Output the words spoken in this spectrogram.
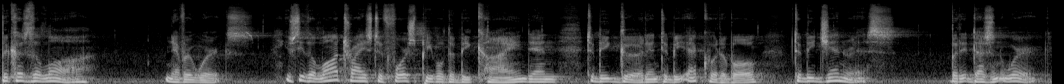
Because the law never works. You see, the law tries to force people to be kind and to be good and to be equitable, to be generous, but it doesn't work.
